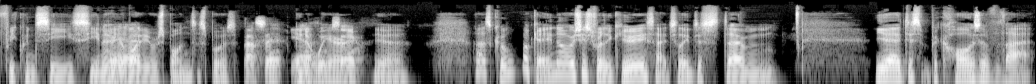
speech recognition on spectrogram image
frequencies, seeing how yeah. your body responds. I suppose that's it. Yeah, Being aware. So. Yeah, that's cool. Okay, no, I was just really curious, actually. Just um, yeah, just because of that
